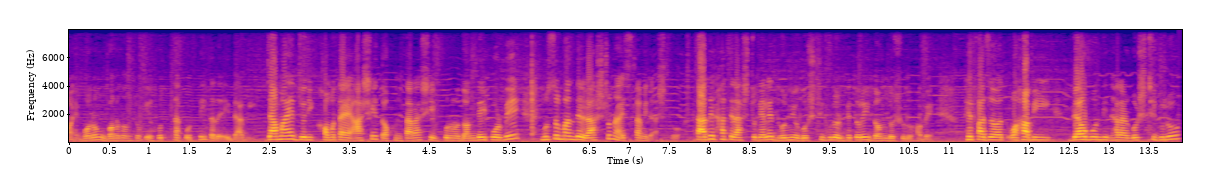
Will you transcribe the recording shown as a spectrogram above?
নয়, বরং গণতন্ত্রকে হত্যা করতেই তাদের এই দাবি। জামায়াত যদি ক্ষমতায় আসে, তখন তারা সেই পুরনো দ্বন্দ্বেই পড়বে। মুসলমানদের রাষ্ট্র না ইসলামী রাষ্ট্র। তাদের হাতে রাষ্ট্র গেলে ধর্মীয় গোষ্ঠীগুলোর ভেতরেই দ্বন্দ্ব শুরু হবে। হেফাজত, ওয়াহাবি, দেওবন্দি ধারার গোষ্ঠীগুলো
